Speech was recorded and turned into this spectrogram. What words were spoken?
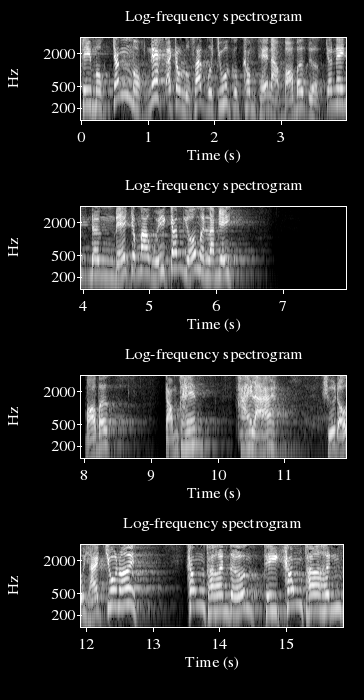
thì một chấm một nét ở trong luật pháp của Chúa cũng không thể nào bỏ bớt được. Cho nên đừng để cho ma quỷ cám dỗ mình làm gì? Bỏ bớt. Cộng thêm, hay là sửa đổi. Hả Chúa nói, không thờ hình tượng thì không thờ hình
